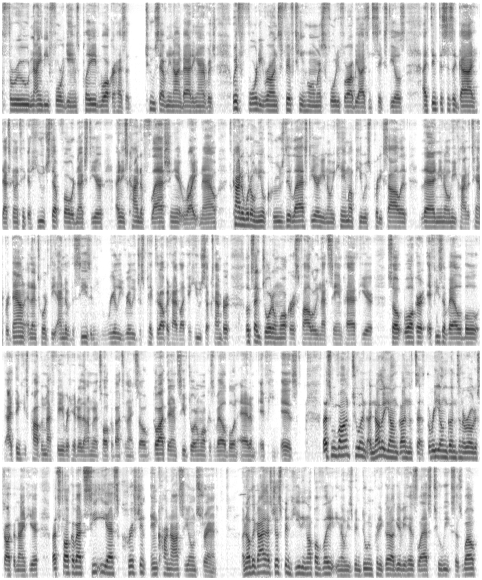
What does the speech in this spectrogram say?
Through 94 games played, Walker has a 279 batting average with 40 runs, 15 homers, 44 RBIs, and six steals. I think this is a guy that's going to take a huge step forward next year, and he's kind of flashing it right now. Kind of what Oneil Cruz did last year. You know, he came up, he was pretty solid. Then, you know, he kind of tampered down, and then towards the end of the season, he really, really just picked it up and had like a huge September. Looks like Jordan Walker is following that same path here. So, Walker, if he's available, I think he's probably my favorite hitter that I'm going to talk about tonight. So, go out there and see if Jordan Walker is available and add him if he is. Let's move on to an, another young gun. It's uh, three young guns in a row to start the night here. Let's talk about CES Christian Encarnacion Strand. Another guy that's just been heating up of late. You know, he's been doing pretty good. I'll give you his last two weeks as well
